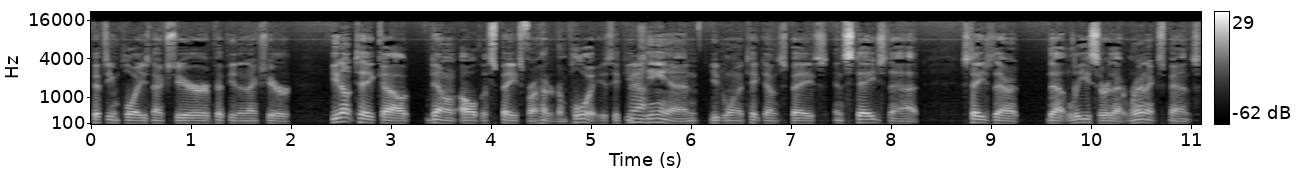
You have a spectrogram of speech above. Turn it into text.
50 employees next year, 50 the next year. You don't take out down all the space for 100 employees. If you Yeah. can, you'd want to take down space and stage that, stage that that lease or that rent expense.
